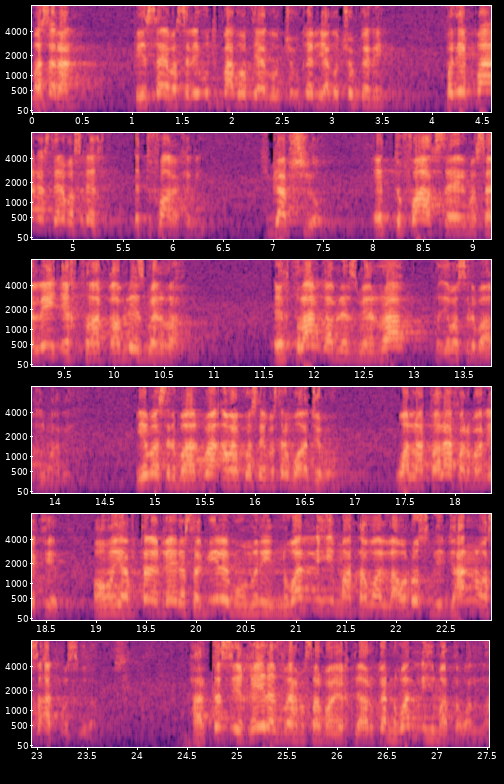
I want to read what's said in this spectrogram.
مثلا پیسه مسئله بود پا گفتی اگه چوب کنی اگه چوب کنی. پس پاک است در مسئله اتفاق کنی. که گفت شیو. اتفاق سر مسئله اختلاف قبلی از بین راه اختلاف قبل از بین راه یه مسئله باقی ماری یه مسئله باقی ما اما کوست مسئله واجب والله تعالی فرمانه که ومن يبتغي غير سبيل المؤمنين نوله ما تولى ونصلي جهنم وساءت مصيرا هر کسی غیر از راه مسلمان اختیار کرد نوله ما تولى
